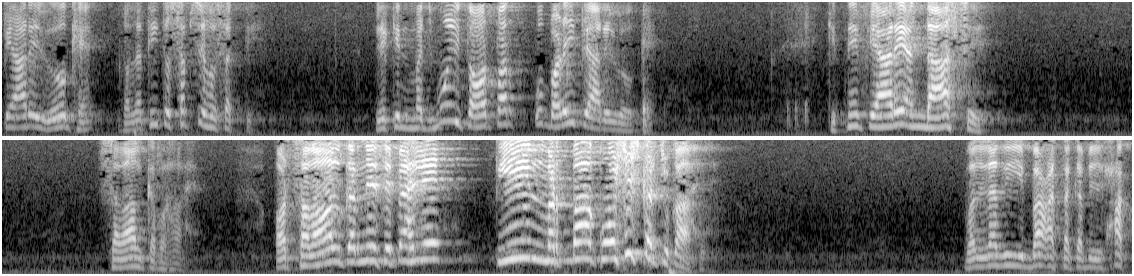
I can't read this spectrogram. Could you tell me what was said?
پیارے لوگ ہیں، غلطی تو سب سے ہو سکتی ہے، لیکن مجموعی طور پر وہ بڑے پیارے لوگ ہیں۔ کتنے پیارے انداز سے سوال کر رہا ہے۔ اور سوال کرنے سے پہلے تین مرتبہ کوشش کر چکا ہے۔ ولوی بات کبل حق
